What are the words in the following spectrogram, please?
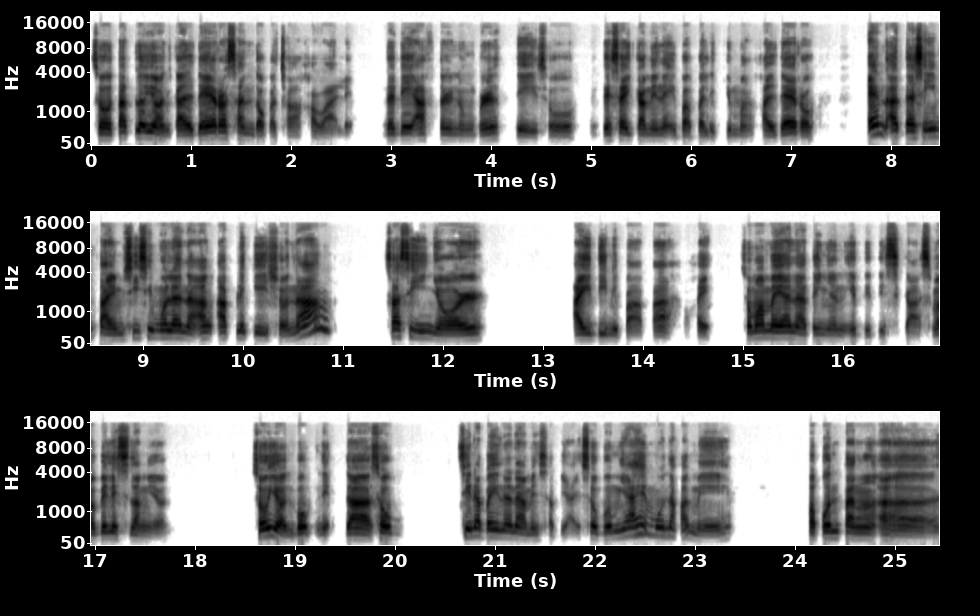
So tatlo yon kaldero, sandok at saka kawali. The day after nung birthday, so decide kami na ibabalik yung mga kaldero. And at the same time, sisimula na ang application ng sa senior ID ni Papa. Okay. So mamaya natin yan i-discuss. Mabilis lang yon So yun, bu- uh, so sinabay na namin sa biyahe. So bumiyahe muna kami papuntang uh,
